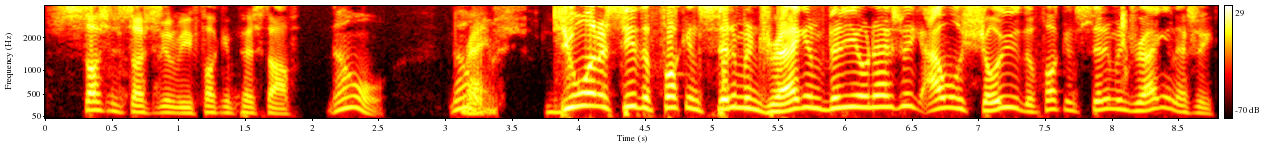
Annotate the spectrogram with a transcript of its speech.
such and such is going to be fucking pissed off. No, no. Right. Do you want to see the fucking cinnamon dragon video next week? I will show you the fucking cinnamon dragon next week.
